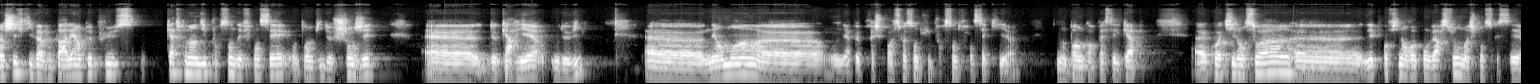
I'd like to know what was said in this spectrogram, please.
Un chiffre qui va vous parler un peu plus, 90% des Français ont envie de changer euh, de carrière ou de vie. Euh, néanmoins, euh, on est à peu près, je crois, 68% de Français qui, n'ont pas encore passé le cap. quoi qu'il en soit, les profils en reconversion, moi je pense que c'est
